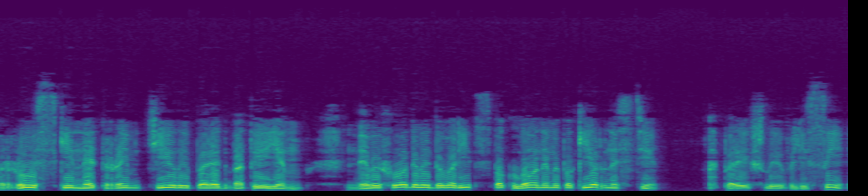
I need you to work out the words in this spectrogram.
Руські не тремтіли перед Батиєм, не виходили до воріт з поклонами покірності, а перейшли в ліси,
